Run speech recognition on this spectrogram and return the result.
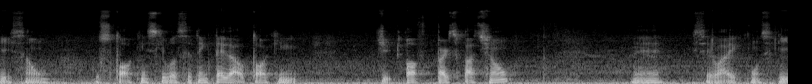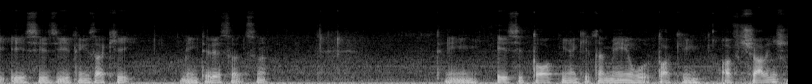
E são os tokens que você tem que pegar, o token de participação, né? Você vai conseguir esses itens aqui, bem interessantes, né? Tem esse token aqui também, o token of challenge,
